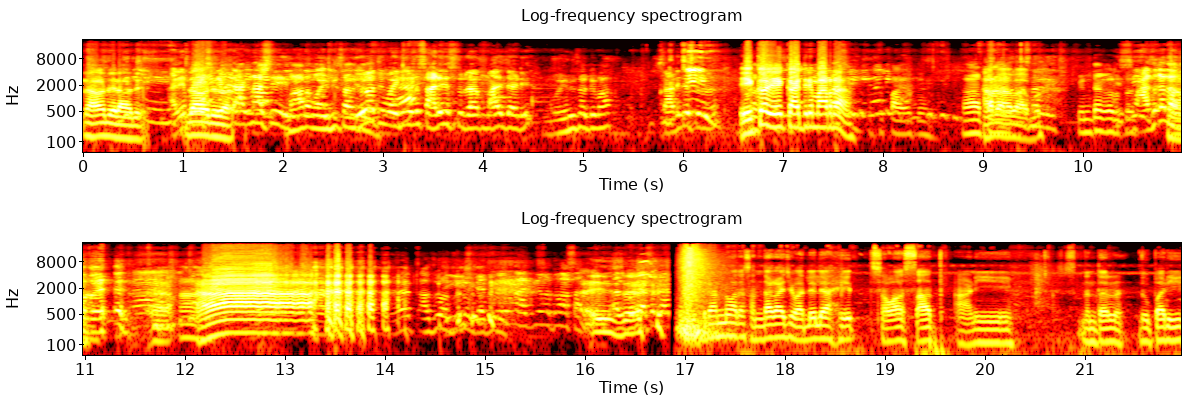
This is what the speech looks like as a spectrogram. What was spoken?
राहू दे राहू दे. अरे जाऊ दे साडी एक एक काहीतरी मार ना हा हा बा बा बा. पिंटा करतो. माझं काय दाखवतोय हा. मित्रांनो आता संध्याकाळचे वाजलेले आहेत सव्वा सात आणि नंतर दुपारी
